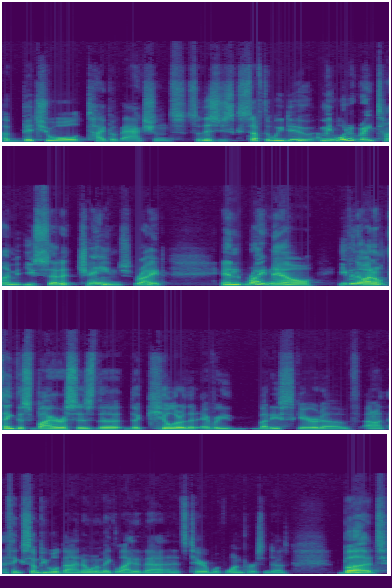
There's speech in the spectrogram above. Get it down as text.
habitual type of actions. So this is just stuff that we do. I mean, what a great time. You said it, change, right? And right now, even though I don't think this virus is the, the killer that everybody's scared of, I, I think some people die. I don't want to make light of that, and it's terrible if one person does. But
